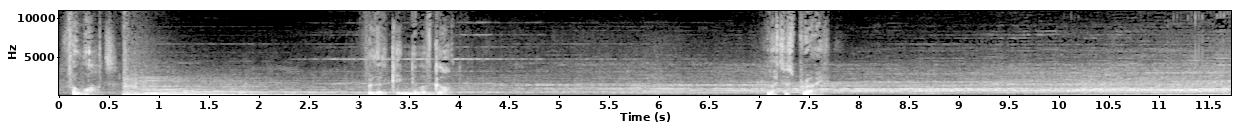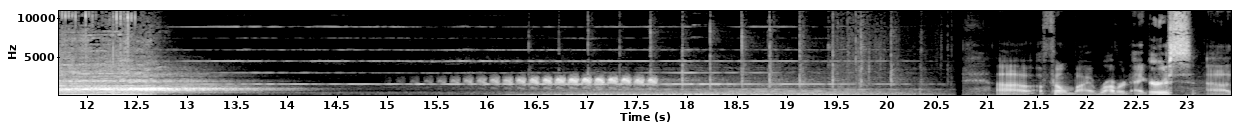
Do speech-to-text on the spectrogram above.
For what? For the kingdom of God. Let us pray. uh, a film by Robert Eggers. Uh,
